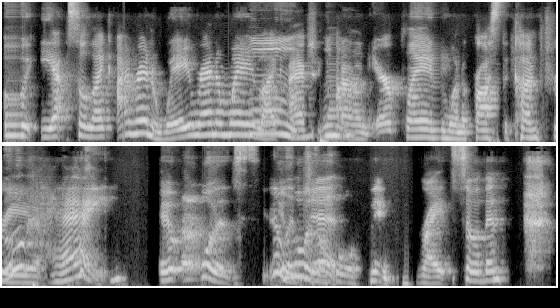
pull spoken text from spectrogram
Oh yeah, so like I ran away, ran away. Mm, like I actually got mm-hmm. on an airplane, went across the country. Ooh, hey, it was it legit. was a whole thing, right? So then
